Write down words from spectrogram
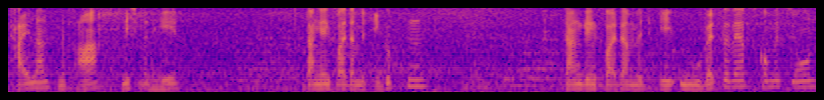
Thailand mit A, nicht mit E. Dann ging es weiter mit Ägypten. Dann ging es weiter mit EU-Wettbewerbskommission.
